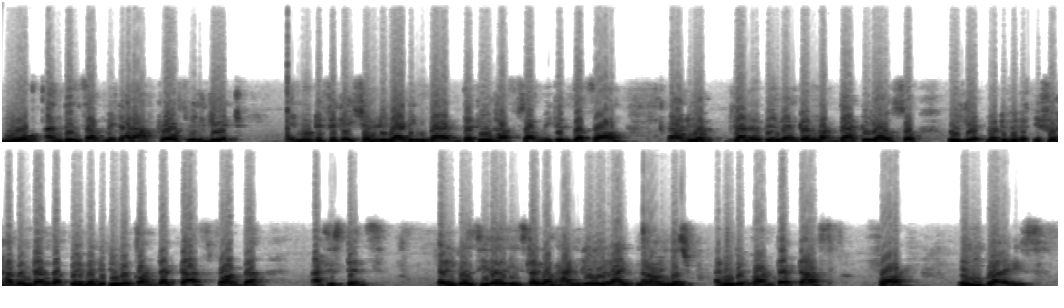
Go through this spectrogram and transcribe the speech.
no and then submit. And afterwards we'll get a notification regarding that that you have submitted the form and you have done a payment or not that will also will get notification. If you haven't done the payment you can contact us for the assistance. And you can see the instagram handle right now in this and you can contact us for any queries.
